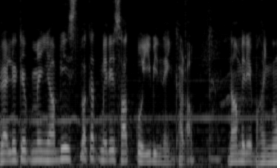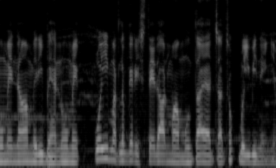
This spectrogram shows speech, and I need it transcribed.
रिलेटिव में यहाँ भी इस वक्त मेरे साथ कोई भी नहीं खड़ा। ना मेरे भाइयों में ना मेरी बहनों में कोई मतलब कि रिश्तेदार मामूता या चाचा कोई भी नहीं है।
